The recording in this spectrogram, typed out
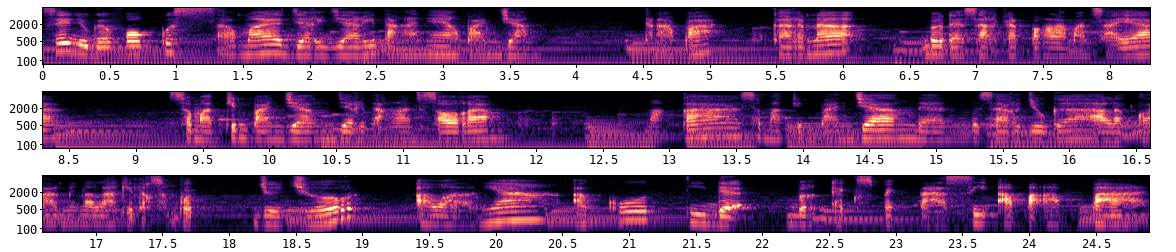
saya juga fokus sama jari-jari tangannya yang panjang. Kenapa? Karena berdasarkan pengalaman saya, semakin panjang jari tangan seseorang, maka semakin panjang dan besar juga alat kelamin lelaki tersebut. Jujur, awalnya aku tidak berekspektasi apa-apa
